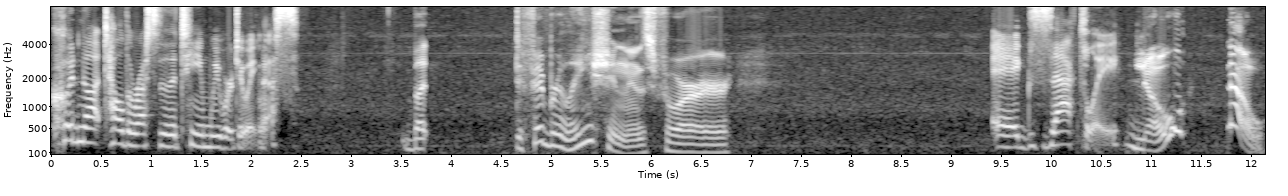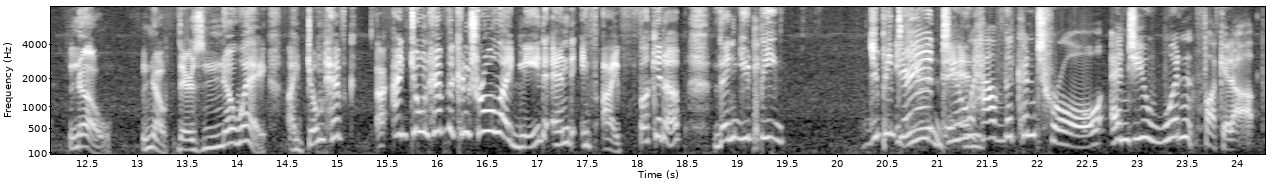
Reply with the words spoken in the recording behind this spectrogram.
could not tell the rest of the team we were doing this. But defibrillation is for. Exactly. No? No, no, no, there's no way. I don't have. I I don't have the control I'd need, and if I fuck it up, then you'd be. You'd be dead. You do and- have the control, and you wouldn't fuck it up.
